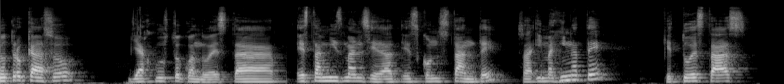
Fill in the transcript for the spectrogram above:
otro caso, ya justo cuando esta, esta misma ansiedad es constante, o sea, imagínate que tú estás,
